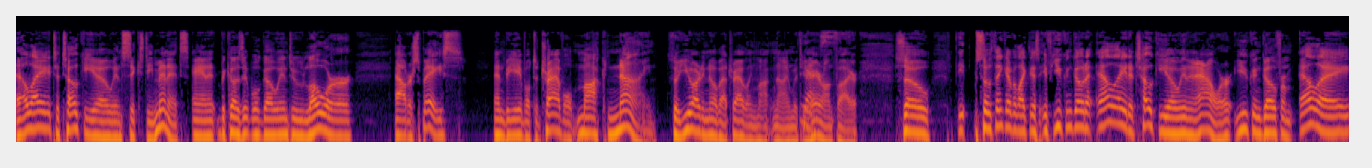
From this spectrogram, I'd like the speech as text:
LA to Tokyo in 60 minutes and it because it will go into lower outer space and be able to travel Mach 9. So you already know about traveling Mach 9 with your Yes. hair on fire. So so think of it like this if you can go to LA to Tokyo in an hour, you can go from LA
